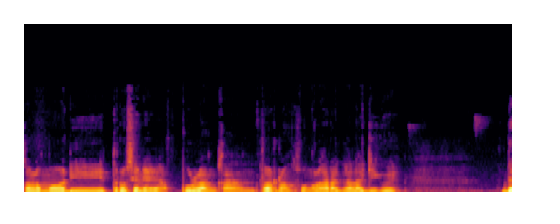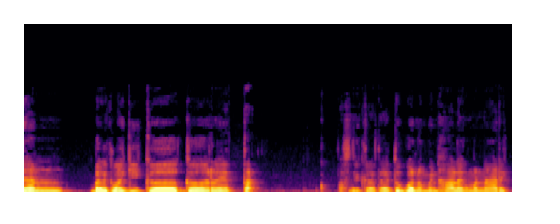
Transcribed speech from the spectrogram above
kalau mau diterusin ya, ya pulang kantor langsung olahraga lagi gue. Dan balik lagi ke kereta. Pas di kereta itu gue nemuin hal yang menarik.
